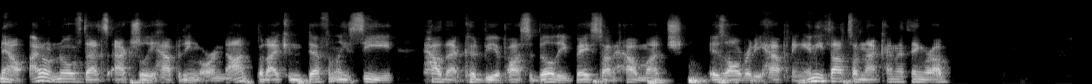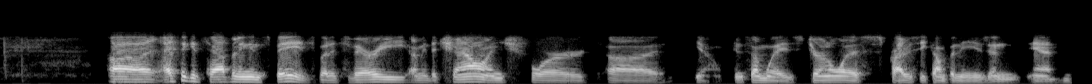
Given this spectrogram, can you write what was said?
Now, I don't know if that's actually happening or not, but I can definitely see how that could be a possibility based on how much is already happening. Any thoughts on that kind of thing, Rob? Uh, I think it's happening in spades, but it's very, I mean, the challenge for, uh, you know, in some ways, journalists, privacy companies, and, and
